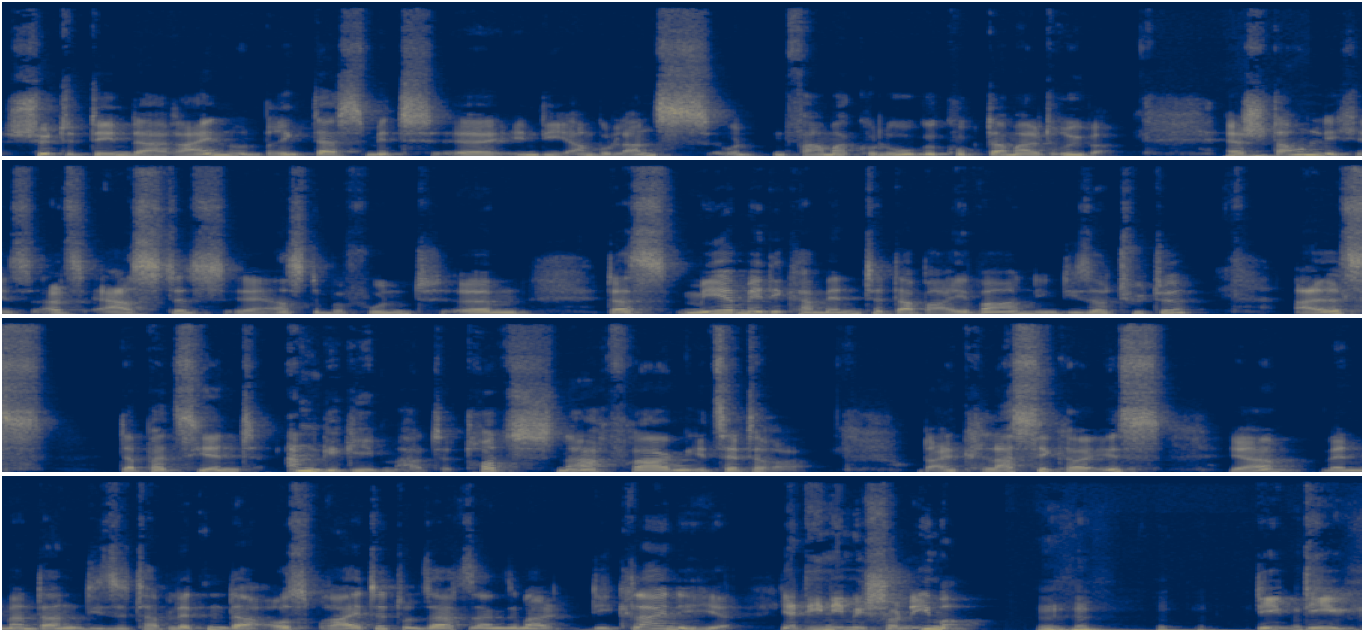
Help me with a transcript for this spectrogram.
schüttet den da rein und bringt das mit in die Ambulanz und ein Pharmakologe guckt da mal drüber. Mhm. Erstaunlich ist als erstes, der erste Befund, ähm, dass mehr Medikamente dabei waren in dieser Tüte, als der Patient angegeben hatte, trotz Nachfragen etc. Und ein Klassiker ist, ja, wenn man dann diese Tabletten da ausbreitet und sagt, sagen Sie mal, die kleine hier, ja, die nehme ich schon immer. Mhm. Die, die,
